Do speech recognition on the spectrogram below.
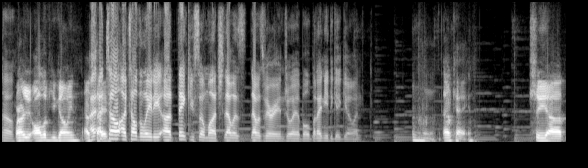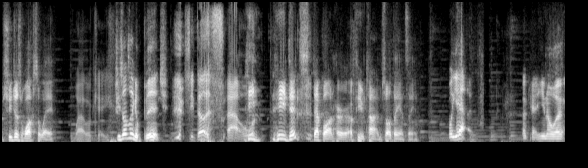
Oh. Are you, all of you going I, outside? I tell I tell the lady, uh, thank you so much. That was that was very enjoyable, but I need to get going. Mhm, Okay. She uh she just walks away. Wow, okay. She sounds like a bitch. she does. Ow. He he did step on her a few times while dancing. Well, yeah. Okay, you know what?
